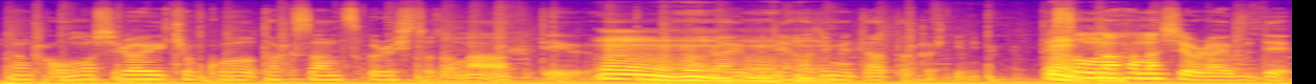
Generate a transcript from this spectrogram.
なんか面白い曲をたくさん作る人だなっていううんうんうんライブで初めて会った時に、うんでそんな話をライブで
